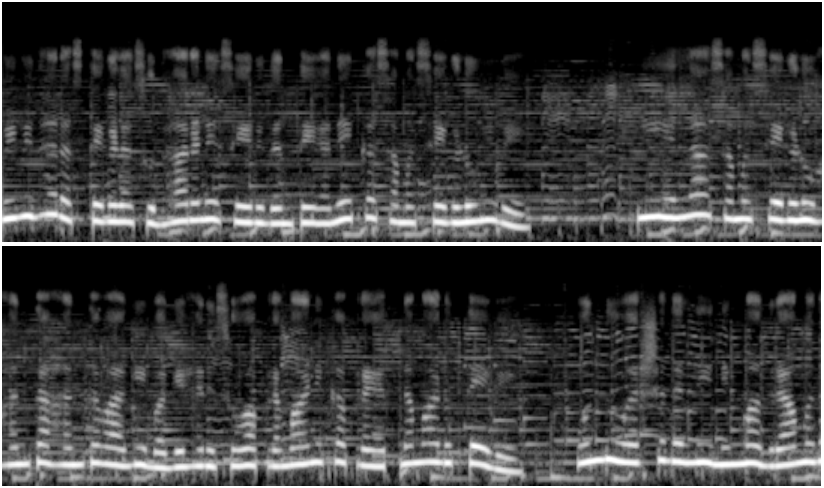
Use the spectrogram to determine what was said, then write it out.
ವಿವಿಧ ರಸ್ತೆಗಳ ಸುಧಾರಣೆ ಸೇರಿದಂತೆ ಅನೇಕ ಸಮಸ್ಯೆಗಳು ಇವೆ. ಈ ಎಲ್ಲ ಸಮಸ್ಯೆಗಳು ಹಂತ ಹಂತವಾಗಿ ಬಗೆಹರಿಸುವ ಪ್ರಾಮಾಣಿಕ ಪ್ರಯತ್ನ ಮಾಡುತ್ತೇವೆ. ಒಂದು ವರ್ಷದಲ್ಲಿ ನಿಮ್ಮ ಗ್ರಾಮದ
